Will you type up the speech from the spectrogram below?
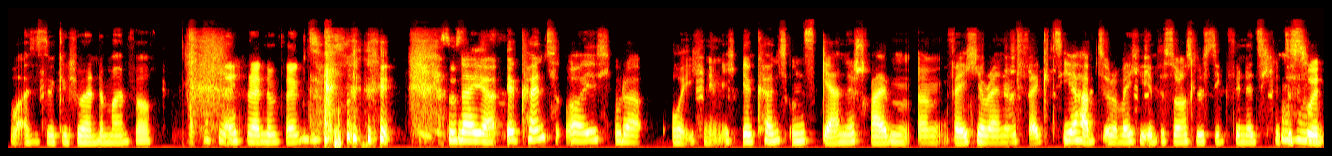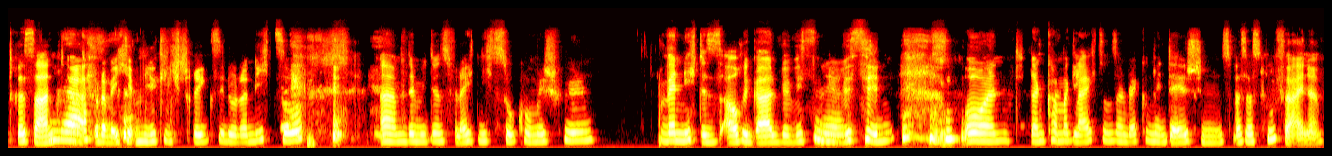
boah, es ist wirklich random einfach. Das sind echt random Facts. naja, ihr könnt euch, oder euch nämlich, ihr könnt uns gerne schreiben, ähm, welche Random Facts ihr habt oder welche ihr besonders lustig findet. Ich finde das mhm. so interessant. Ja. Äh, oder welche wirklich schräg sind oder nicht so. ähm, damit wir uns vielleicht nicht so komisch fühlen. Wenn nicht, ist es auch egal. Wir wissen, ja. wie wir sind. Und dann kommen wir gleich zu unseren Recommendations. Was hast du für eine?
